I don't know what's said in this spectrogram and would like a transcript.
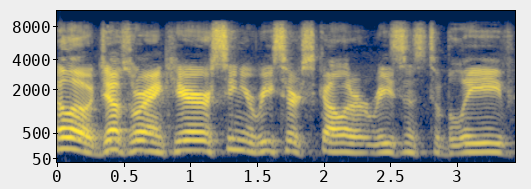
Hello, Jeff Zweerink here, Senior Research Scholar at Reasons to Believe.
